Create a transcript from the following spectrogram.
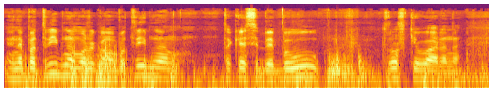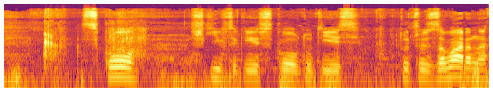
і не потрібно, може кому потрібно. Таке собі БУ, трошки варене. Скол, шкіф такий скол тут є. Тут щось заварене.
